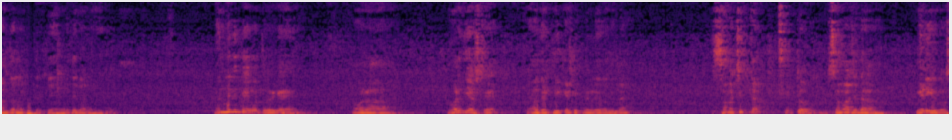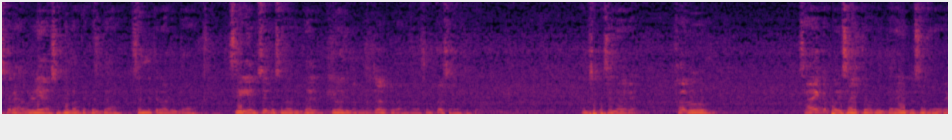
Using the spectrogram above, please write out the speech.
ಆಂದೋಲನ ಪತ್ರಿಕೆ ವರದಿಗಾರರಾಗಿದ್ದರು. ಅಂದಿನಿಂದ ಇವತ್ತುವರೆಗೆ ಅವರ ವರದಿ ಅಷ್ಟೇ, ಯಾವುದೇ ಟೀಕೆ ಟಿಪ್ಪಣಿಗಳಿರೋದಿಲ್ಲ ಸಮಚಿತ್ತ ಇಟ್ಟು ಸಮಾಜದ ಏಳಿಗೆಗೋಸ್ಕರ ಒಳ್ಳೆಯ ಸುದ್ದಿ ಮಾಡ್ತಕ್ಕಂಥ ಸನ್ಮಿತರಾದಂಥ ಶ್ರೀ ಎಂ ಸಿ ಪ್ರಸನ್ನ ಅವರಿದ್ದಾರೆ ಇರೋದು ನಮಗೆ ನಿಜವಾಗ್ಲೂ ಕೂಡ ಬಹಳ ಸಂತೋಷವಾಗುತ್ತೆ ಎಂ ಸಿ ಪ್ರಸನ್ನ ಅವರೇ, ಹಾಗೂ ಸಹಾಯಕ ಪೊಲೀಸ್ ಆಯುಕ್ತರಾದಂಥ ರವಿ ಪ್ರಸಾದ್ ಅವರೇ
